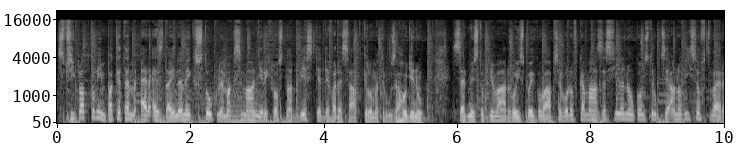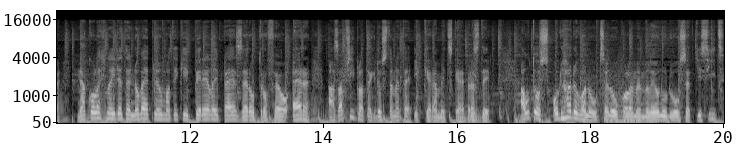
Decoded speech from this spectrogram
S příplatkovým paketem RS Dynamic stoupne maximální rychlost na 290 km za hodinu. Sedmistupňová dvojspojková převodovka má zesílenou konstrukci a nový software. Na kolech najdete nové pneumatiky Pirelli P0 Trofeo R a za příplatek dostanete i keramické brzdy. Auto s odhadovanou cenou kolem milionu 200 tisíc,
